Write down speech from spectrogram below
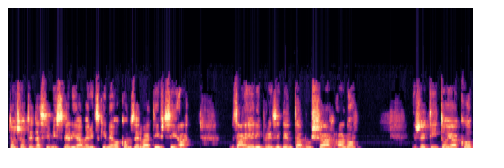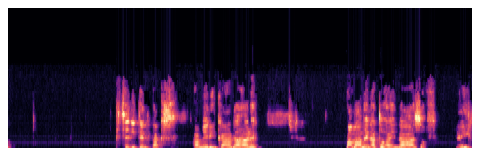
to, čo teda si mysleli americkí neokonzervatívci a za éry prezidenta Busha, áno, že títo ako chceli ten Pax Amerikána, ale a máme na to aj názov. Hej?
